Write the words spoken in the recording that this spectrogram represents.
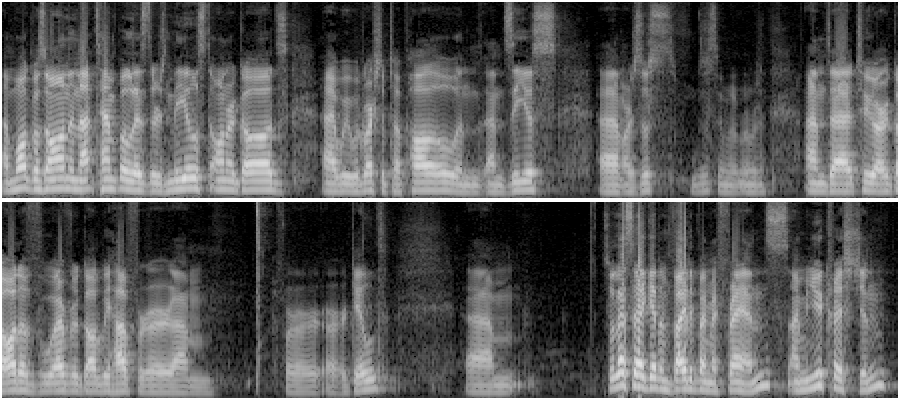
And what goes on in that temple is there's meals to honor gods. Uh, we would worship to Apollo and, and Zeus, um, or Zeus, Zeus and uh, to our god of whoever god we have for our, um, for our, our guild. Um, So let's say I get invited by my friends. I'm a new Christian,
